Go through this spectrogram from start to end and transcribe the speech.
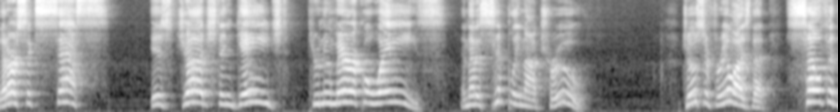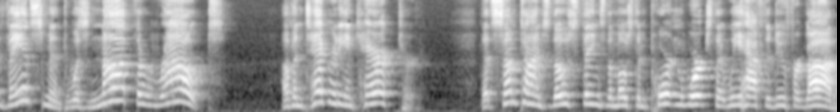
that our success is judged and gauged through numerical ways. And that is simply not true. Joseph realized that self advancement was not the route of integrity and character. that sometimes those things, the most important works that we have to do for God,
